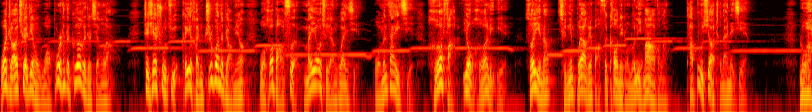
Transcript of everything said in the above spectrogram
我只要确定我不是他的哥哥就行了。这些数据可以很直观地表明，我和宝四没有血缘关系，我们在一起。合法又合理，所以呢，请您不要给宝四扣那种伦理帽子了，他不需要承担这些。罗二，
